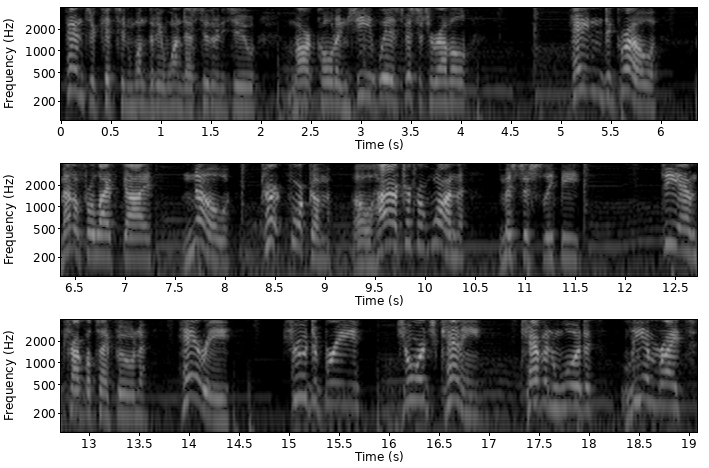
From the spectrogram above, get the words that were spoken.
Panzer Kitson 131-232, Mark Holding, G Wiz, Mr. Terevel, Hayden DeGrow, Metal for Life Guy, No, Kurt Forkum, Ohio Trucker 1, Mr. Sleepy, DM Travel Typhoon, Harry, True Debris, George Kenny, Kevin Wood, Liam Wright,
